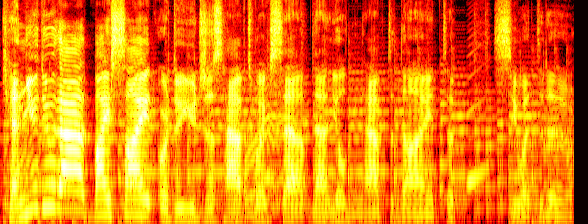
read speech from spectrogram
Can you do that by sight, or do you just have to accept that you'll have to die to see what to do?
